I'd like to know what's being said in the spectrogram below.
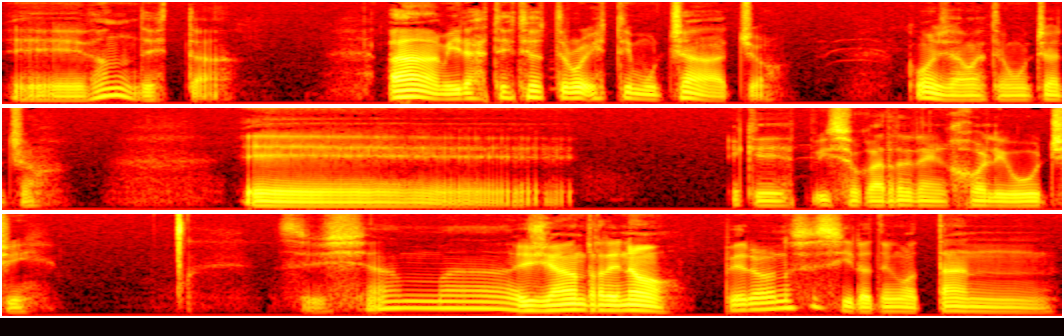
Eh, ¿Dónde está? Ah, mira, este, este, este muchacho. ¿Cómo se llama este muchacho? Eh, que hizo carrera en Hollywood. Se llama Jean Reno, pero no sé si lo tengo tan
